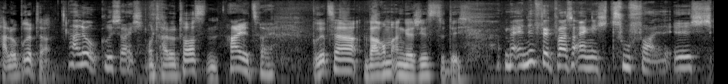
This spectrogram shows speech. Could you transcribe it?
Hallo Britta. Hallo, grüß euch. Und hallo Thorsten. Hi, ihr zwei. Britta, warum engagierst du dich? Im Endeffekt war es eigentlich Zufall. Ich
